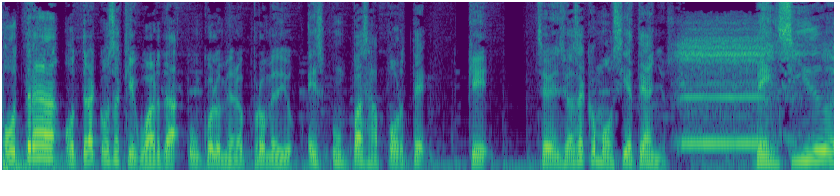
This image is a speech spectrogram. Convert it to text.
Otra, otra cosa que guarda un colombiano promedio es un pasaporte que se venció hace como siete años. Vencido.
